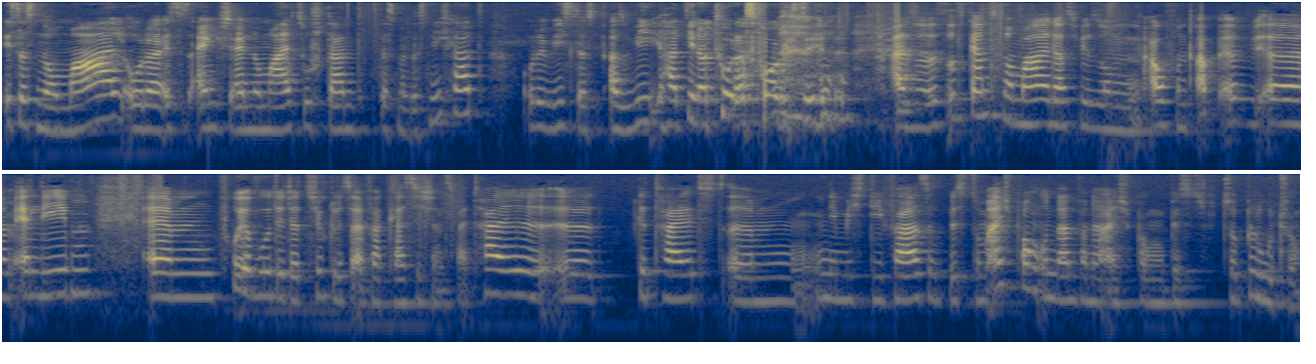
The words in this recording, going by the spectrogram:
ist das normal oder ist es eigentlich ein Normalzustand, dass man das nicht hat? Oder wie ist das? Also wie hat die Natur das vorgesehen? Also es ist ganz normal, dass wir so ein Auf und Ab äh, erleben. Ähm, früher wurde der Zyklus einfach klassisch in zwei Teile äh, geteilt, ähm, nämlich die Phase bis zum Eisprung und dann von der Eisprung bis zur Blutung.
